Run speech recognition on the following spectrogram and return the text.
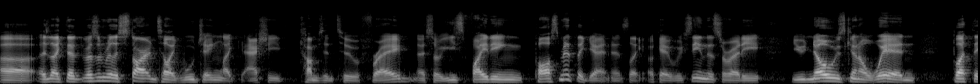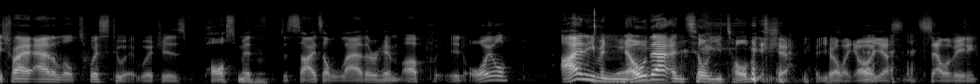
uh like that doesn't really start until like Wu Jing like actually comes into fray. So he's fighting Paul Smith again. And it's like okay, we've seen this already. You know who's gonna win. But they try to add a little twist to it, which is Paul Smith decides to lather him up in oil. I didn't even know that until you told me. yeah, you're like, oh yes, salivating.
